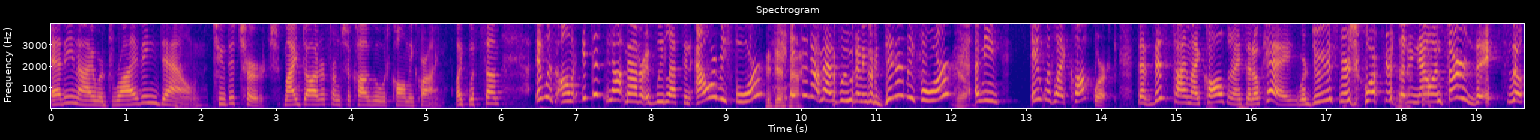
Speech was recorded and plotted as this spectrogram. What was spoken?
Eddie and I were driving down to the church, my daughter from Chicago would call me crying. Like with some, it was almost, it did not matter if we left an hour before. It didn't It matter. did not matter if we were going to go to dinner before. Yeah. I mean, it was like clockwork. That this time I called and I said, okay, we're doing the spiritual warfare study now on Thursday, so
